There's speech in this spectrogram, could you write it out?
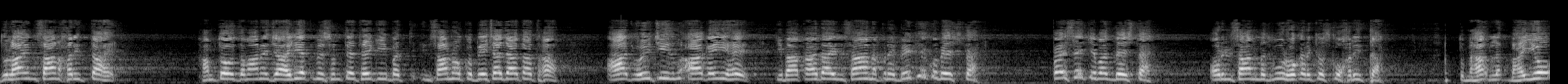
دلہا انسان خریدتا ہے۔ ہم تو زمانے جاہلیت میں سنتے تھے کہ انسانوں کو بیچا جاتا تھا۔ آج وہی چیز آ گئی ہے کہ باقاعدہ انسان اپنے بیٹے کو بیچتا ہے، پیسے کے بعد بیچتا ہے۔ اور انسان مجبور ہو کر کے اس کو خریدتا ہے۔ تو بھائیوں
